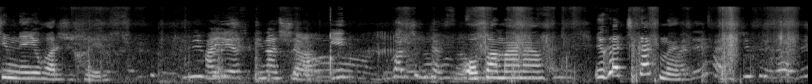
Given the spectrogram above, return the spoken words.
Şimdi yukarı çıkıyoruz. Hayır, in aşağı. İn. Yukarı çıkacaksın. Of aman ha. Yukarı çıkak mı? Hadi, hadi bir şey söyle hadi.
